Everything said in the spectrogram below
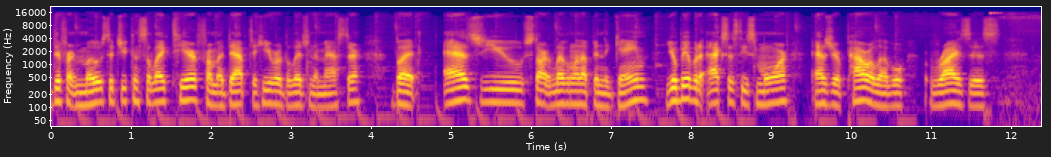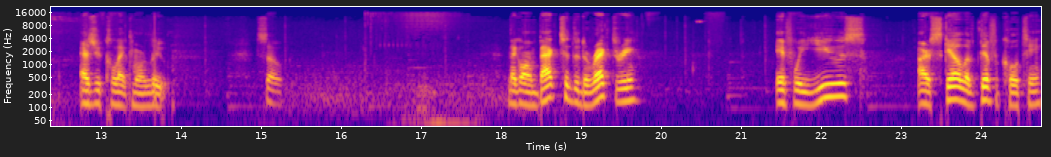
different modes that you can select here from Adept to Hero to Legend and Master. But as you start leveling up in the game, you'll be able to access these more as your power level rises as you collect more loot. So now going back to the directory, if we use our scale of difficulty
